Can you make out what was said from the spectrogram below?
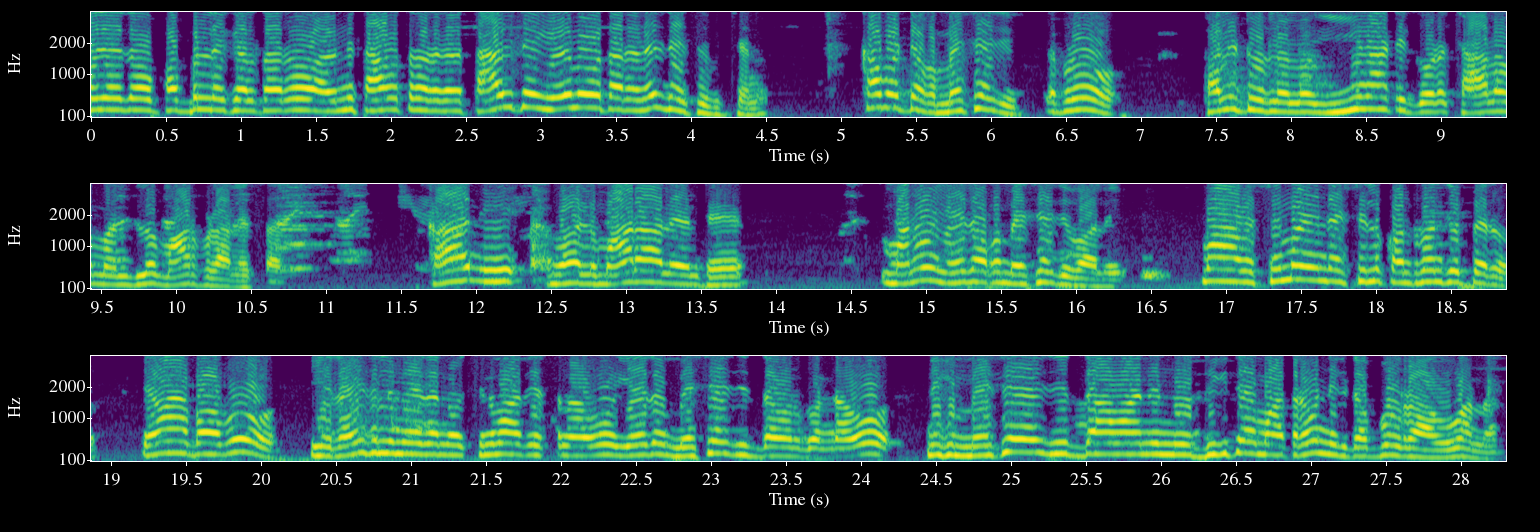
ఏదేదో పబ్బుల్లోకి వెళ్తారు అవన్నీ తాగుతున్నారు కానీ తాగితే ఏమవుతారు అనేది నేను చూపించాను. కాబట్టి ఒక మెసేజ్ ఇప్పుడు పల్లెటూర్లలో ఈనాటికి కూడా చాలా మందిలో మార్పు రాలేదు సార్. కానీ వాళ్ళు మారాలి అంటే మనం ఏదో ఒక మెసేజ్ ఇవ్వాలి. మా సినిమా ఇండస్ట్రీలో కొంతమంది చెప్పారు ఏమా బాబు ఈ రైతుల మీద నువ్వు సినిమా తీస్తున్నావు ఏదో మెసేజ్ ఇద్దాం అనుకున్నావు నీకు మెసేజ్ ఇద్దామని నువ్వు దిగితే మాత్రం నీకు డబ్బులు రావు అన్నారు.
